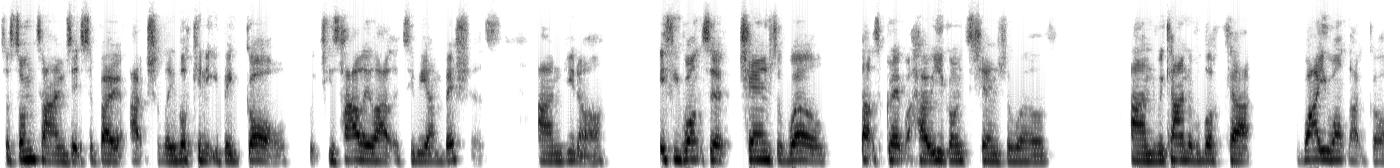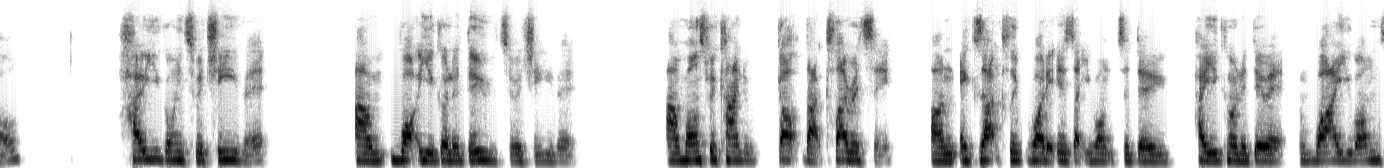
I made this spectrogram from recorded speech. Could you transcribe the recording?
So sometimes it's about actually looking at your big goal, which is highly likely to be ambitious. And, you know, if you want to change the world, that's great, but how are you going to change the world? And we kind of look at why you want that goal, how are you going to achieve it, and what are you going to do to achieve it. And once we've kind of got that clarity on exactly what it is that you want to do, how you're going to do it, and why you want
